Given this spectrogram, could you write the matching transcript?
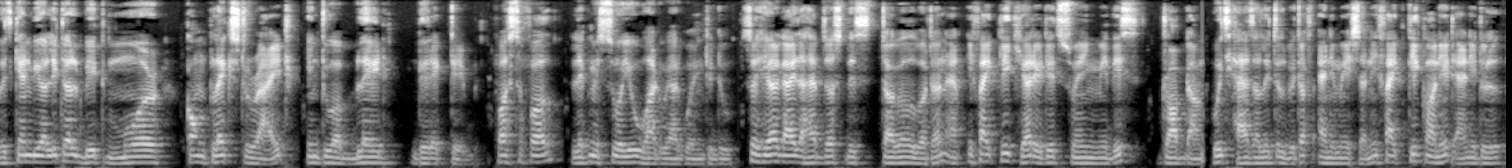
which can be a little bit more complex to write into a blade directive. First of all let me show you what we are going to do. So here guys I have just this toggle button and if I click here it is showing me this drop down which has a little bit of animation. If I click on it and it will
